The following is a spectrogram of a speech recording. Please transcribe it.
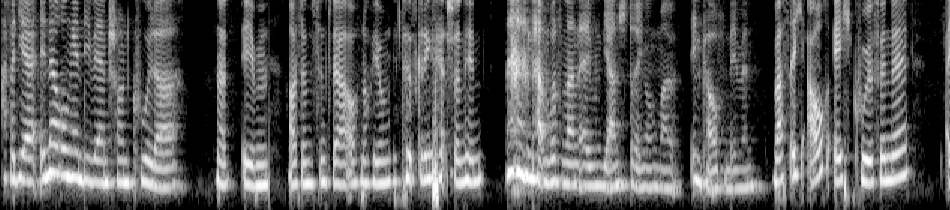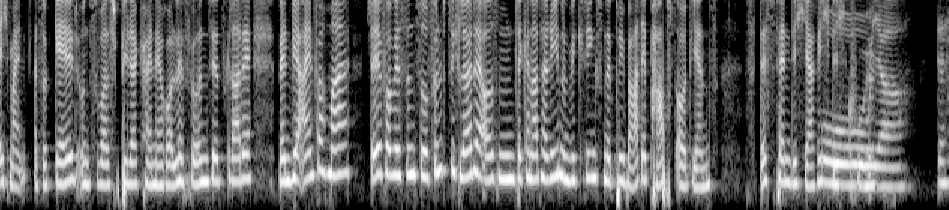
Aber die Erinnerungen, die wären schon cool da. Na, eben. Außerdem sind wir ja auch noch jung. Das kriegen wir schon hin. da muss man eben die Anstrengung mal in Kauf nehmen. Was ich auch echt cool finde, ich meine, also Geld und sowas spielt ja keine Rolle für uns jetzt gerade. Wenn wir einfach mal, stell dir vor, wir sind so 50 Leute aus dem Dekanat Harin und wir kriegen so eine private Papstaudienz. Also das fände ich ja richtig oh, cool. Oh ja, das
